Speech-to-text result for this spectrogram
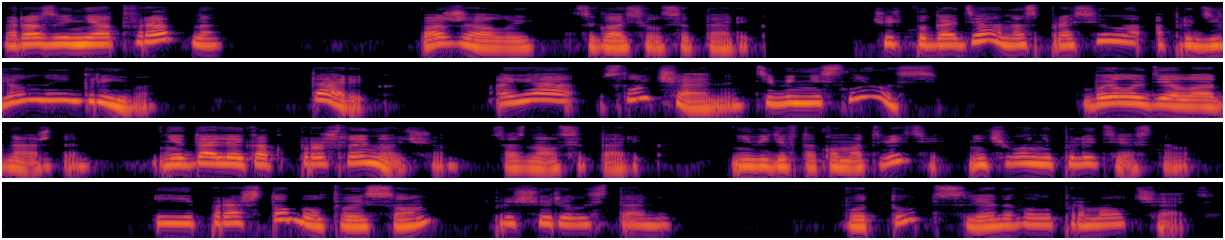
Разве не отвратно? — Пожалуй, — согласился Тарик. Чуть погодя, она спросила определенно игриво. — Тарик, а я случайно, тебе не снилось? — Было дело однажды. Не далее, как прошлой ночью, сознался Тарик, не видя в таком ответе ничего неполитесного. И про что был твой сон? прищурилась Тами. Вот тут следовало промолчать,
